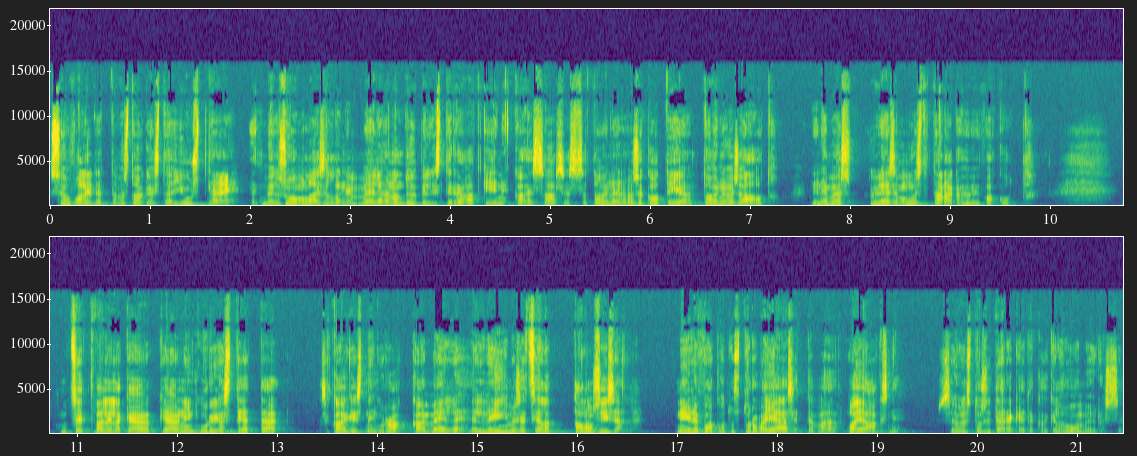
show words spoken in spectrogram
se on valitettavasti oikeastaan just näin. Että meillä suomalaisilla, niin meillähän on tyypillisesti rahat kiinni kahdessa asiassa. Toinen on se koti ja toinen on se auto. Niin ne myös yleensä muistetaan aika hyvin vakuuttaa. Mutta sitten välillä käy, käy niin kurjasti, että se kaikista niin kuin rakkain meille, eli ne ihmiset siellä talon sisällä, niiden vakuutusturva jää sitten vähän vajaaksi, niin se olisi tosi tärkeää kaikilla huomioida se.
